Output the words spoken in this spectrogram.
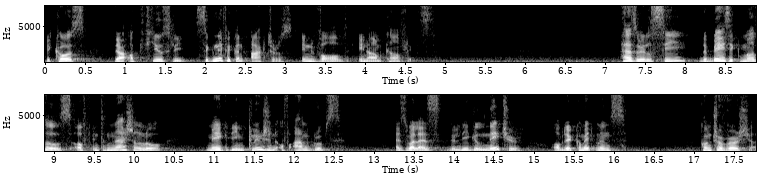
because they are obviously significant actors involved in armed conflicts. As we'll see, the basic models of international law make the inclusion of armed groups as well as the legal nature of their commitments controversial.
